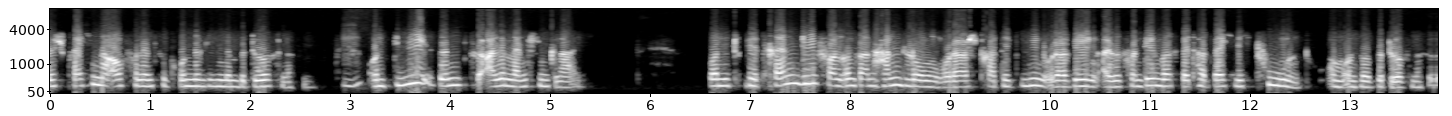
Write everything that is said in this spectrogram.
Wir sprechen da auch von den zugrunde liegenden Bedürfnissen. Mhm. Und die sind für alle Menschen gleich. Und wir trennen die von unseren Handlungen oder Strategien oder Wegen, also von dem, was wir tatsächlich tun, um unsere Bedürfnisse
